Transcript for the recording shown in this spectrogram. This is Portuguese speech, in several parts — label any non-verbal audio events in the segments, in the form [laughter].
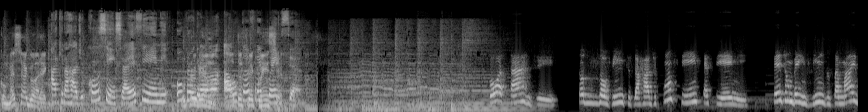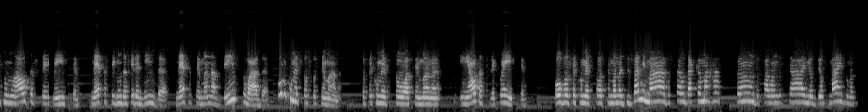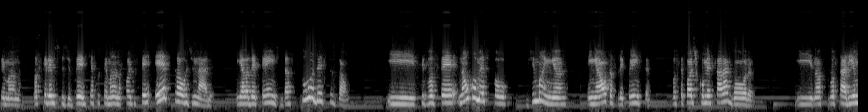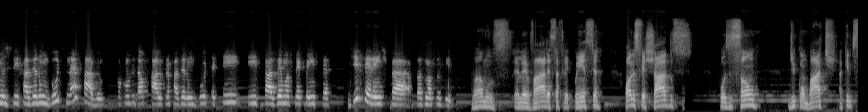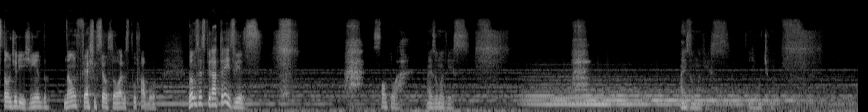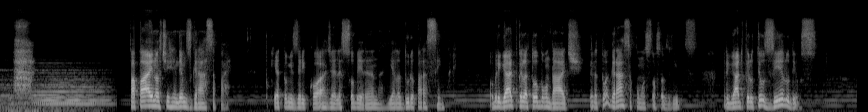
Começa agora. Aqui na Rádio Consciência FM, o, o programa, programa, Alta, Alta Frequência. Frequência. Boa tarde, todos os ouvintes da Rádio Consciência FM. Sejam bem-vindos a mais um Alta Frequência, nessa segunda-feira linda, nessa semana abençoada. Como começou a sua semana? Você começou a semana em alta frequência? Ou você começou a semana desanimado, saiu da cama arrastando, falando assim: ai meu Deus, mais uma semana. Nós queremos te dizer que essa semana pode ser extraordinária e ela depende da sua decisão. E se você não começou de manhã em alta frequência, você pode começar agora. E nós gostaríamos de fazer um boot, né, Fábio? Vou convidar o Fábio para fazer um boot aqui e fazer uma frequência diferente para as nossas vidas. Vamos elevar essa frequência, olhos fechados, posição de combate. Aqueles que estão dirigindo, não fechem seus olhos, por favor. Vamos respirar três vezes. Solta o ar, mais uma vez. Mais uma vez. E última. Papai, nós te rendemos graça, Pai, porque a tua misericórdia ela é soberana e ela dura para sempre. Obrigado pela tua bondade, pela tua graça com as nossas vidas. Obrigado pelo teu zelo, Deus.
